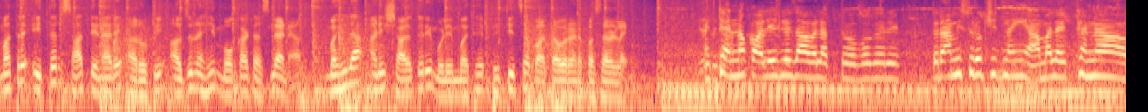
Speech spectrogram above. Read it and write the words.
मात्र इतर साथ देणारे आरोपी अजूनही मोकाट असल्यानं महिला आणि शाळकरी मुलींमध्ये भीतीचं वातावरण पसरलंय. एकट्यांना कॉलेजला जावं लागतं वगैरे तर आम्ही सुरक्षित नाही आहे आम्हाला एकट्यांना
